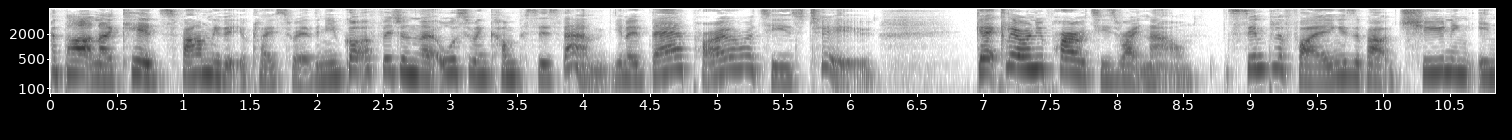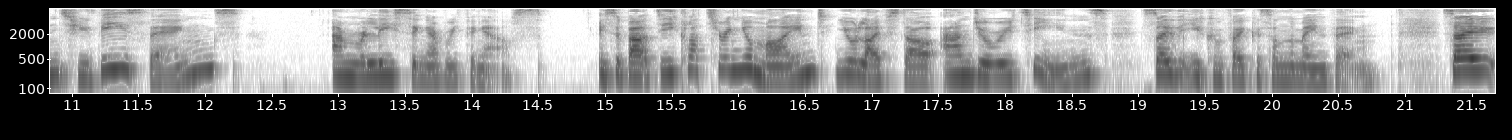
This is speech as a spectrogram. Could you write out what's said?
a partner, kids, family that you're close with, and you've got a vision that also encompasses them, you know, their priorities too. Get clear on your priorities right now. Simplifying is about tuning into these things and releasing everything else. It's about decluttering your mind, your lifestyle, and your routines so that you can focus on the main thing. So,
